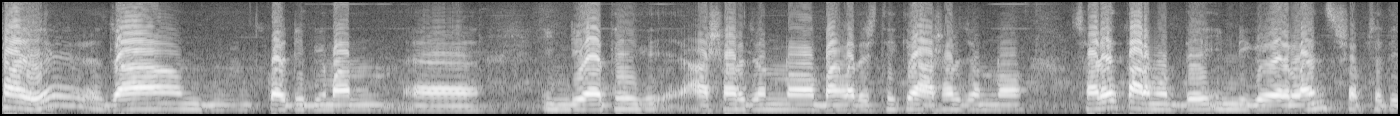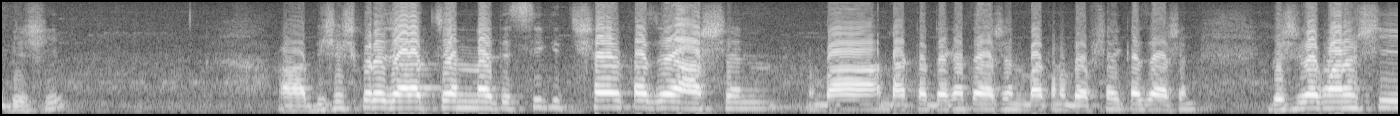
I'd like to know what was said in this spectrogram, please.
ছাড়ে। যা কয়টি বিমান ইন্ডিয়া থেকে আসার জন্য বাংলাদেশ থেকে আসার জন্য ছাড়ে, তার মধ্যে ইন্ডিগো এয়ারলাইন্স সবচেয়ে বেশি। বিশেষ করে যারা চেন্নাইতে চিকিৎসার কাজে আসেন বা ডাক্তার দেখাতে আসেন বা কোনো ব্যবসায়িক কাজে আসেন, বেশিরভাগ মানুষই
